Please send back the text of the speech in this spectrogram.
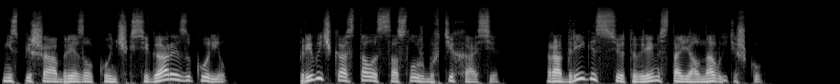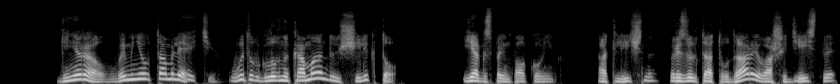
Не спеша обрезал кончик сигары и закурил. Привычка осталась со службы в Техасе. Родригес все это время стоял на вытяжку. «Генерал, вы меня утомляете. Вы тут главнокомандующий или кто?» «Я, господин полковник». «Отлично. Результаты удара и ваши действия».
